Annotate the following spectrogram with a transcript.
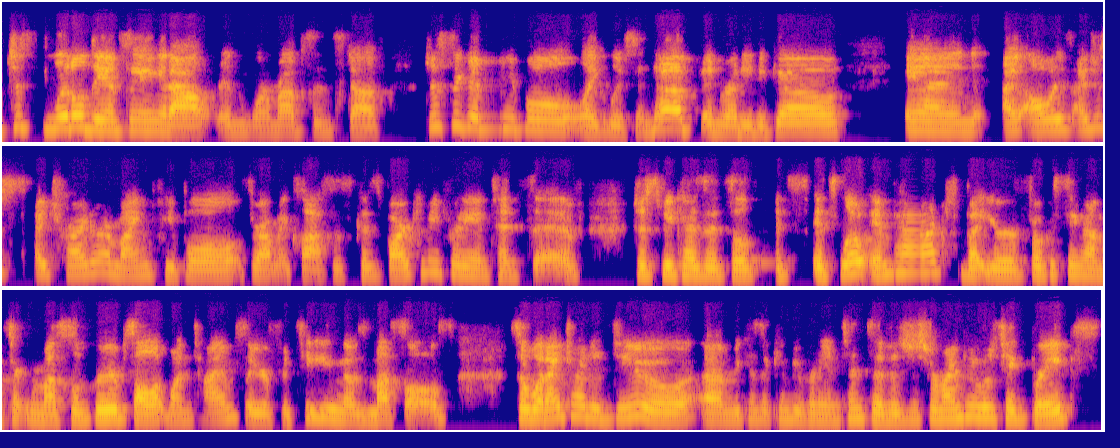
just little dancing it out and warm ups and stuff, just to get people like loosened up and ready to go and i always i just i try to remind people throughout my classes because barre can be pretty intensive just because it's a it's it's low impact but you're focusing on certain muscle groups all at one time so you're fatiguing those muscles. So what i try to do um, because it can be pretty intensive is just remind people to take breaks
